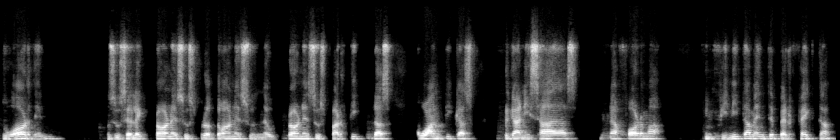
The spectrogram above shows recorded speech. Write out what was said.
su orden, con sus electrones, sus protones, sus neutrones, sus partículas cuánticas organizadas de una forma infinitamente perfecta.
